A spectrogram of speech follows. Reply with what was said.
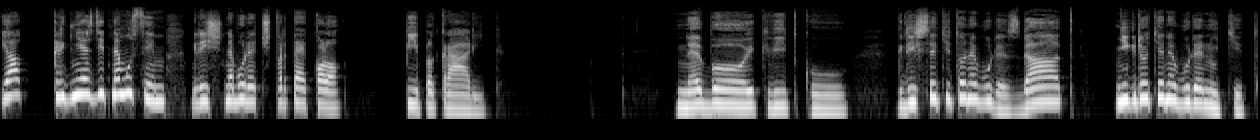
Já klidně jezdit nemusím, když nebude čtvrté kolo, pípl králík. Neboj, Kvítku, když se ti to nebude zdát, nikdo tě nebude nutit.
